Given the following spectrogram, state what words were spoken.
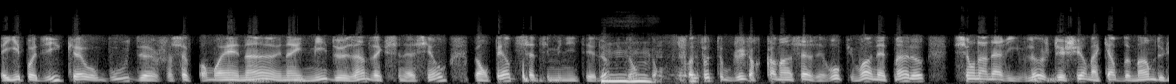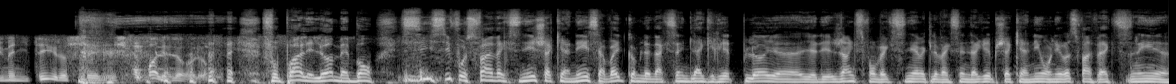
ben, il n'est pas dit qu'au bout de, je sais pas, moins un an, un an et demi, deux ans de vaccination, ben, on perde cette immunité-là. Mmh. Donc, on sera tout obligé de recommencer à zéro. Puis moi, honnêtement, là, si on en arrive là, je déchire ma carte de membre de l'humanité. Là, faut pas aller là. là. faut pas aller là, mais bon, si s'il faut se faire vacciner chaque année, ça va être comme le vaccin de la grippe. Là, il y, a des gens qui se font vacciner avec le vaccin de la grippe chaque année. On ira se faire vacciner euh,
